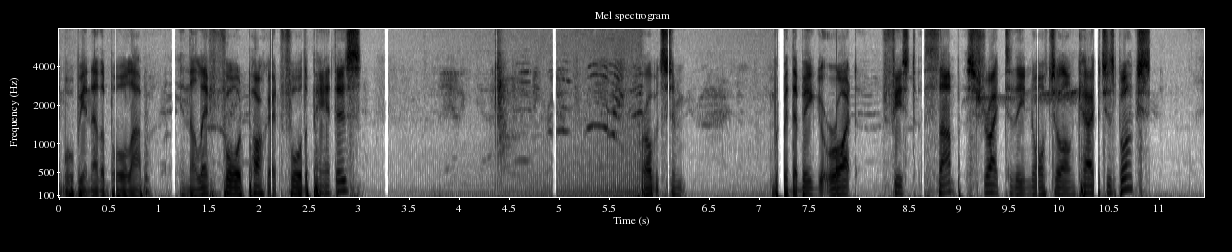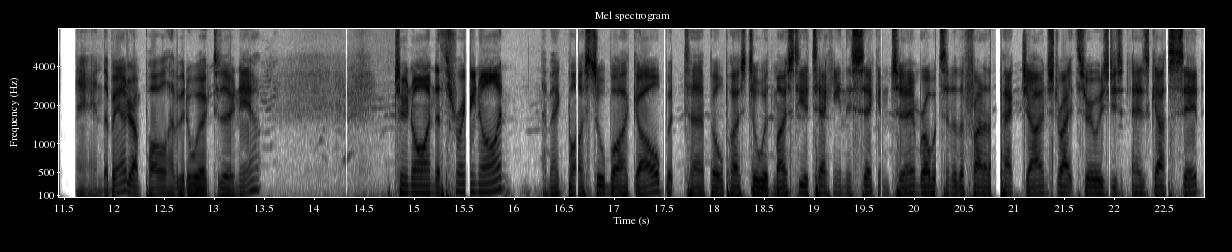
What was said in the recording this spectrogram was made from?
And will be another ball up in the left forward pocket for the Panthers. Robertson with a big right fist thump straight to the North Geelong coaches box. And the boundary umpire will have a bit of work to do now. 2 9 to 3 9. The Magpies still by a goal, but uh, Bell Post Hill with most of the attacking in this second term. Robertson to the front of the pack. Jones straight through, as, you, as Gus said.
